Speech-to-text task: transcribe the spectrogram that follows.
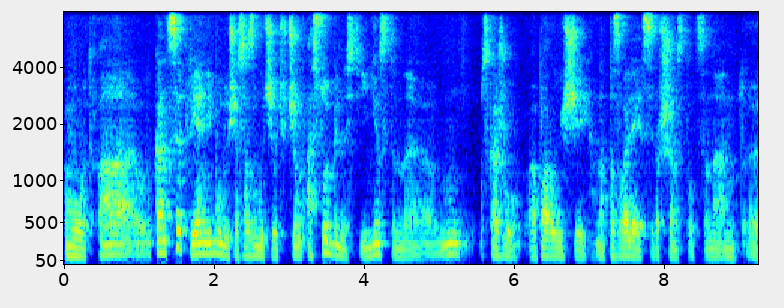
Вот. А концепт я не буду сейчас озвучивать, в чем особенность. Единственное, ну, скажу пару вещей. Она позволяет совершенствоваться на ну, э,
